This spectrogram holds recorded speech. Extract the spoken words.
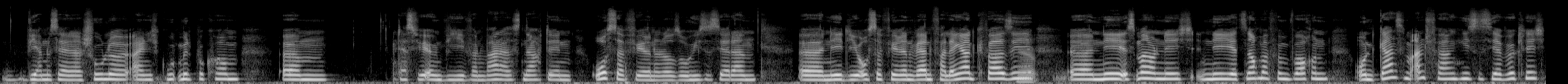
wir haben das ja in der Schule eigentlich gut mitbekommen, ähm, dass wir irgendwie, wann war das, nach den Osterferien oder so, hieß es ja dann, äh, nee, die Osterferien werden verlängert quasi. Ja. Äh, nee, ist man noch nicht. Nee, jetzt nochmal fünf Wochen. Und ganz am Anfang hieß es ja wirklich,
